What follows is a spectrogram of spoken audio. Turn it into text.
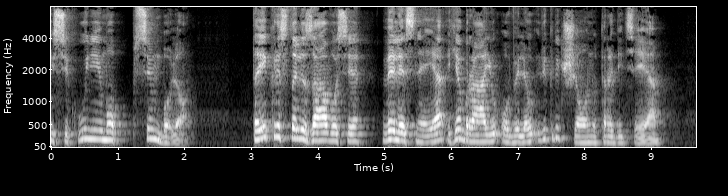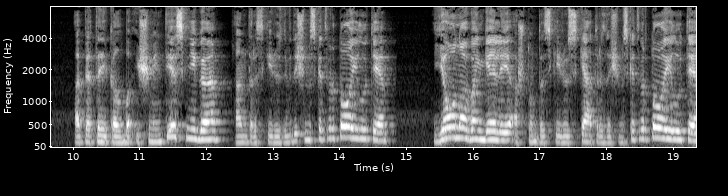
įsikūnijimo simbolio. Tai kristalizavosi vėlesnėje hebrajų, o vėliau ir krikščionių tradicijoje. Apie tai kalba išminties knyga, antras skyrius 24 eilutė, Jono Evangelija, aštuntas skyrius 44 eilutė,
